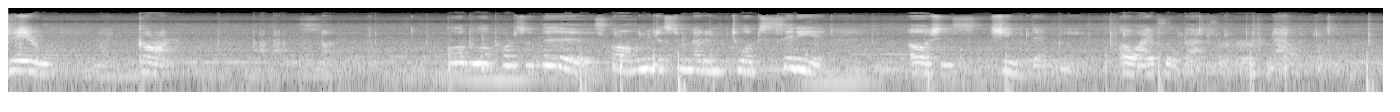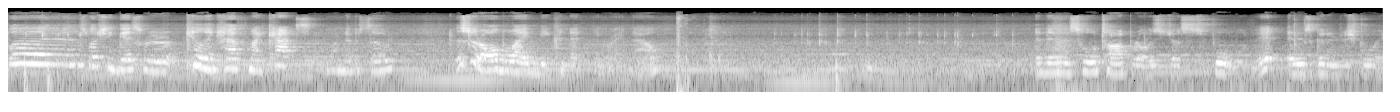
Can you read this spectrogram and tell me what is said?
There, my God. Oh, I parts of this. Oh, let me just turn that into obsidian. Oh, she's she's dead meat. Oh, I feel bad for her now. But that's what she gets for killing half my cats in one episode. This should all like be connecting right now. And then this whole top row is just full of it. and It is gonna destroy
